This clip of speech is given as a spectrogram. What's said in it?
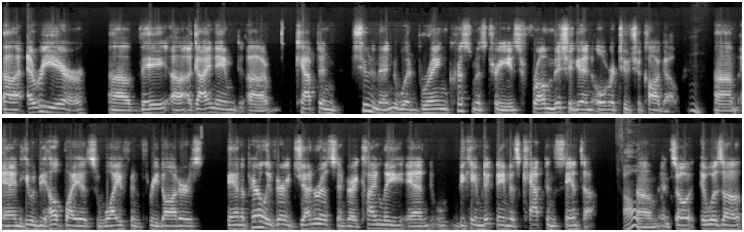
uh, every year, uh, they uh, a guy named uh, Captain Schuenemann would bring Christmas trees from Michigan over to Chicago, Hmm. um, and he would be helped by his wife and three daughters and apparently very generous and very kindly, and became nicknamed as Captain Santa. Oh, Um, and so it was a,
